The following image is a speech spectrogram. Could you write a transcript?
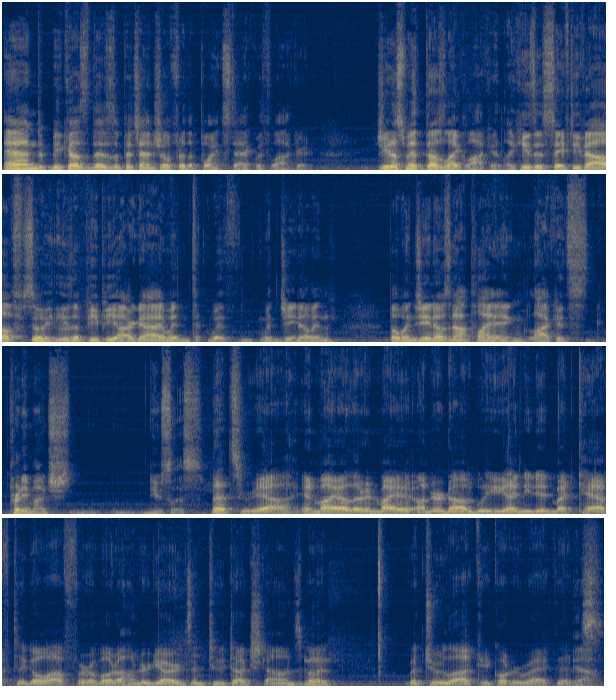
And because there's the potential for the point stack with Lockett. Geno Smith does like Lockett. Like he's a safety valve, so he's a PPR guy with with with Geno in. But when Geno's not playing, Lockett's pretty much useless. That's yeah. In my other in my underdog league, I needed Metcalf to go off for about hundred yards and two touchdowns, but Mm. with Drew Lock at quarterback, that's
